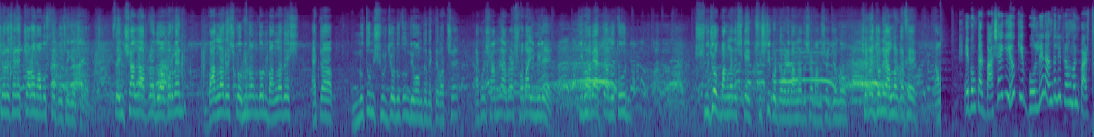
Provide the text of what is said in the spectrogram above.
স্বৈরাচারের চরম অবস্থায় পৌঁছে গিয়েছিল। তো ইনশাল্লাহ আপনারা দোয়া করবেন। বাংলাদেশকে অভিনন্দন বাংলাদেশ একটা নতুন সূর্য নতুন দিগন্তে দেখতে পাচ্ছে। এখন সামনে আমরা সবাই মিলে কীভাবে একটা নতুন সুযোগ বাংলাদেশকে সৃষ্টি করতে পারে বাংলাদেশের মানুষের জন্য সেটার জন্য আল্লাহর কাছে এবং তার বাসায় গিয়েও কি বললেন আন্দালিব রহমান পার্থ?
